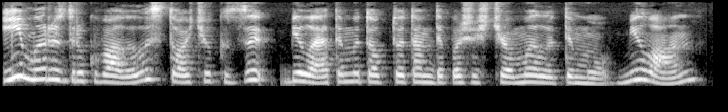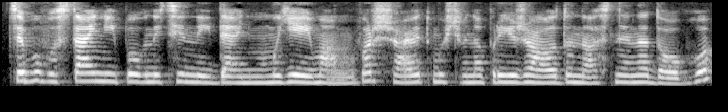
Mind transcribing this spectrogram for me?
І ми роздрукували листочок з білетами, тобто там, де пише, що ми летимо в Мілан. Це був останній повноцінний день моєї мами в Варшаві, тому що вона приїжджала до нас ненадовго.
